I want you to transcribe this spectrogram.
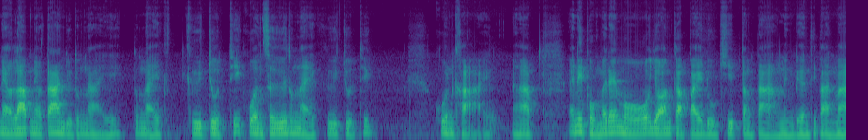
แนวรับแนวต้านอยู่ตรงไหน ตรงไหนคือจุดที่ควรซื้อตรงไหน คือจุดที่ควรขายนะครับ อันนี้ผมไม่ได้โม้ย้อนกลับไปดูคลิปต่างๆ 1 เดือนที่ผ่านมา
